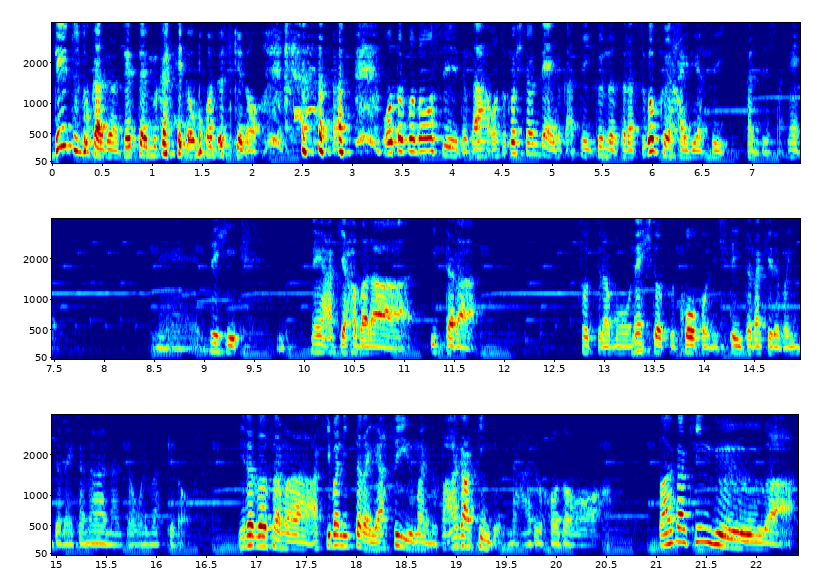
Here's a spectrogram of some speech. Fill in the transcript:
デートとかでは絶対向かないと思うんですけど、男同士とか、男一人でとかって行くんだったらすごく入りやすい感じでしたね。ねえぜひ、ね、秋葉原行ったら、そちらもね、一つ候補にしていただければいいんじゃないかななんて思いますけど。皆沢さんは秋葉に行ったら安いうまいのバーガーキング。なるほど。バーガーキングは、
